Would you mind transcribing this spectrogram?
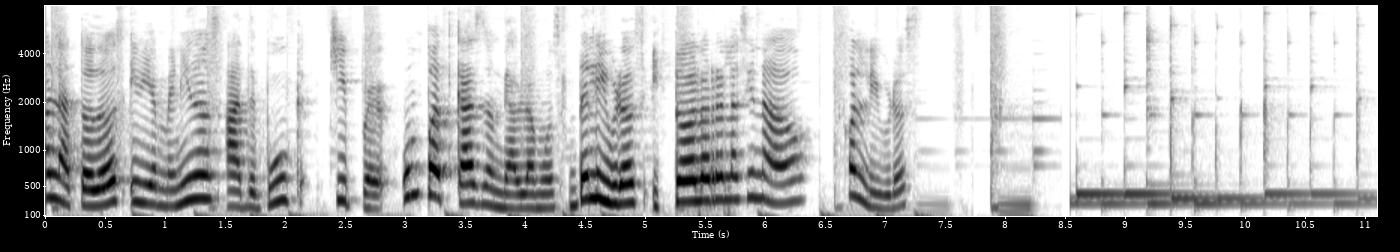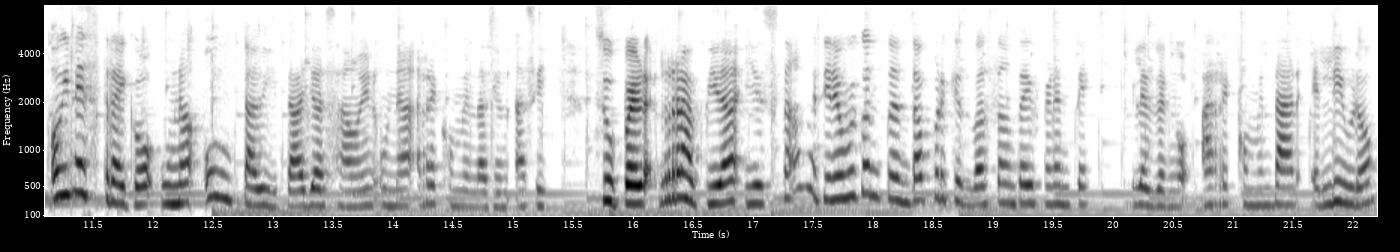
Hola a todos y bienvenidos a The Book Keeper, un podcast donde hablamos de libros y todo lo relacionado con libros. Hoy les traigo una untadita, ya saben, una recomendación así súper rápida y esta me tiene muy contenta porque es bastante diferente y les vengo a recomendar el libro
